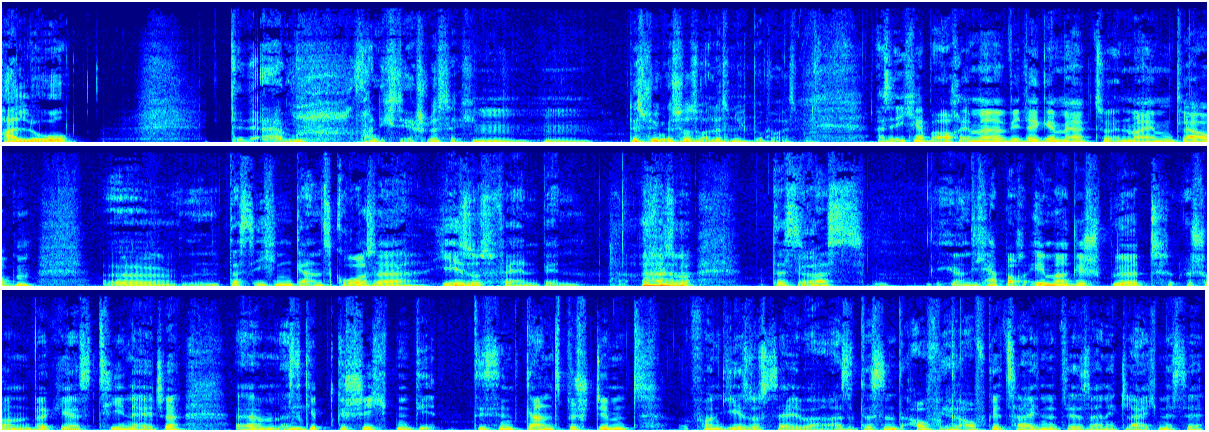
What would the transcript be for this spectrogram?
Hallo? Ähm, fand ich sehr schlüssig. Mhm. Deswegen ist das alles nicht beweisbar. Also ich habe auch immer wieder gemerkt, so in meinem Glauben, äh, dass ich ein ganz großer Jesus-Fan bin. Also das, ja. was und ich habe auch immer gespürt, schon wirklich als Teenager, ähm, es mhm. gibt Geschichten, die, die sind ganz bestimmt von Jesus selber. Also das sind auf, ja. aufgezeichnete, seine Gleichnisse,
